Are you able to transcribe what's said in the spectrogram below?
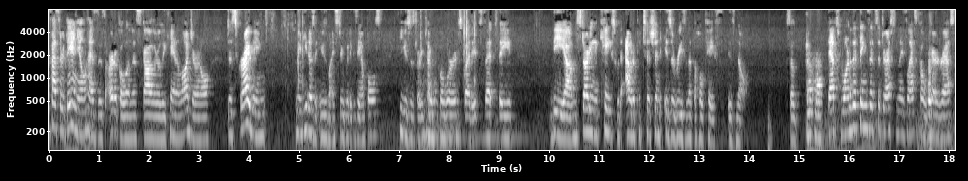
Professor Daniel has this article in the Scholarly Canon Law Journal describing. I mean, he doesn't use my stupid examples. He uses very technical words, but it's that the the um, starting a case without a petition is a reason that the whole case is null. So Okay. that's one of the things that's addressed in these last couple paragraphs.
